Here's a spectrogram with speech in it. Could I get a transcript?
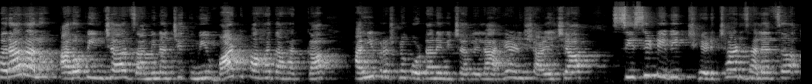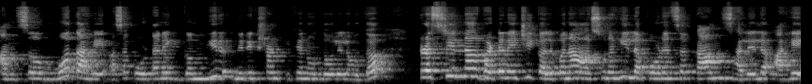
फरार आलो- आरोपींच्या जामिनाची तुम्ही वाट पाहत आहात का? हाही प्रश्न कोर्टाने विचारलेला आहे आणि शाळेच्या सीसीटीव्ही छेडछाड झाल्याचं आमचं मत आहे असं कोर्टाने गंभीर निरीक्षण इथे नोंदवलेलं होतं. ट्रस्टींना घटनेची कल्पना असूनही लपवण्याचं काम झालेलं आहे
